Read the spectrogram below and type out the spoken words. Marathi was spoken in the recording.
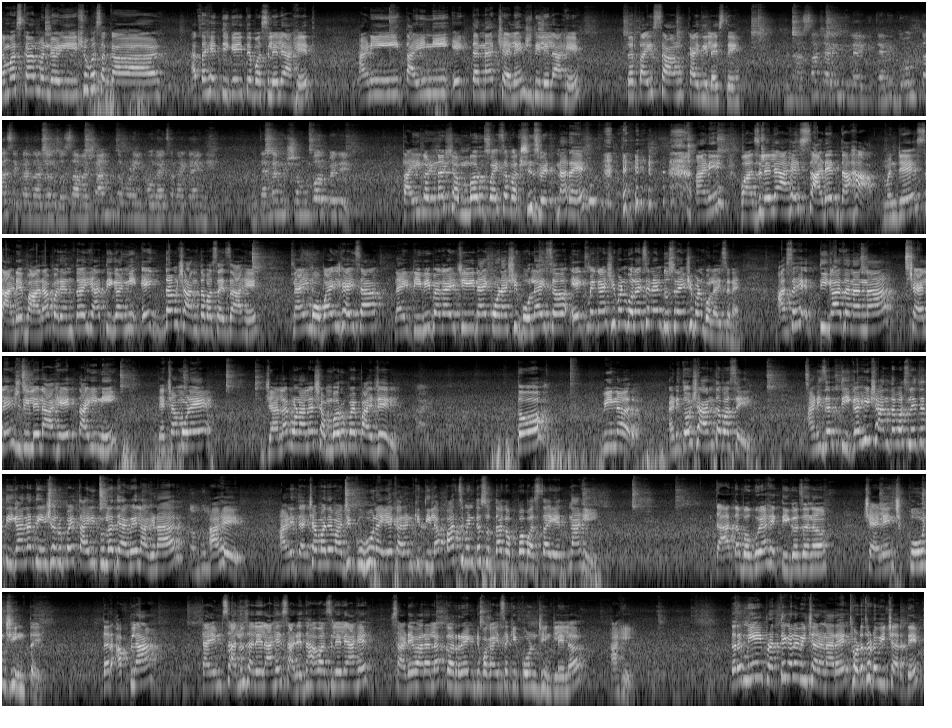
नमस्कार मंडळी शुभ सकाळ. आता हे तिघे इथे बसलेले आहेत आणि ताईंनी एक त्यांना चॅलेंज दिलेलं आहे. तर ताई सांग काय दिलंयस ते? त्यांना असा चॅलेंज दिलाय की त्यांनी दोन तास एका जागेवर बसावं शांतपणे बोलायचं नाही काही नाही. त्यांना मी शंभर रुपये देईन. ताईकडनं शंभर रुपयाचं बक्षीस भेटणार आहे. आणि वाजलेले आहे साडे दहा म्हणजे साडेबारापर्यंत ह्या तिघांनी एकदम शांत बसायचं आहे. नाही मोबाईल घ्यायचा नाही टी व्ही बघायची नाही कोणाशी बोलायचं एकमेकांशी पण बोलायचं नाही आणि दुसऱ्यांशी पण बोलायचं नाही. असं हे तिघा जणांना चॅलेंज दिलेलं आहे ताईनी. त्याच्यामुळे ज्याला कोणाला शंभर रुपये पाहिजे तो विनर आणि तो शांत बसेल. आणि जर तिघही शांत बसले तर तिघांना तीनशे रुपये ताई तुला द्यावे लागणार. आहेत. आणि त्याच्यामध्ये माझी कुहू नाही आहे कारण की तिला पाच मिनटंसुद्धा गप्प बसता येत नाही. तर आता बघूया हे तिघंजणं चॅलेंज कोण जिंकतंय. तर आपला टाईम चालू झालेला आहे साडेदहा वाजलेले आहेत. साडेबाराला करेक्ट बघायचं की कोण जिंकलेलं आहे. तर मी प्रत्येकाला विचारणार आहे थोडं थोडं विचारते.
